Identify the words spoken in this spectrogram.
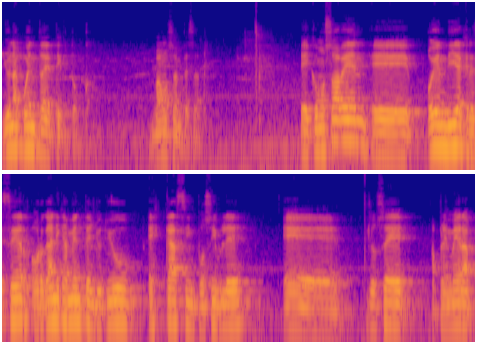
y una cuenta de TikTok. Vamos a empezar. Eh, como saben, eh, hoy en día crecer orgánicamente en YouTube es casi imposible. yo sé a primera,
